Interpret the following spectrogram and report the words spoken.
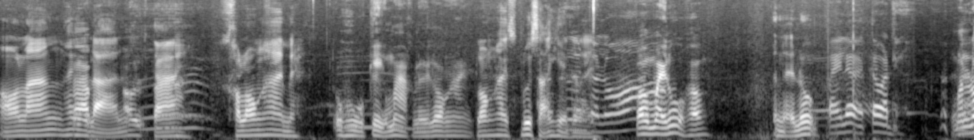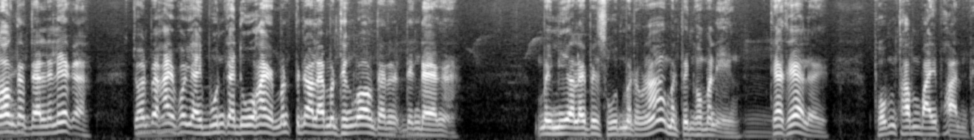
อ๋อล้างให้ครับหลานเอา ตาเขาร้องไห้ไหมโอ้โหเก่งมากเลยร้องไห้ร้องไห้ด้วยสาเหตุคือะนไรก็ร้องก็ไม่รู้เขาอันไหนลูกไปแล้วตอดมันร้องตั้งแต่เล็กๆอะ จนไปให้พ่อใหญ่บุญแกดูให้ มันเป็นอะไรมันถึงร้องแต่แดงๆอะ ไม่มีอะไรไปสูญมันหรอกนะ มันเป็นของมันเอง แท้ๆเลย ผมทำใบผ่านแพ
